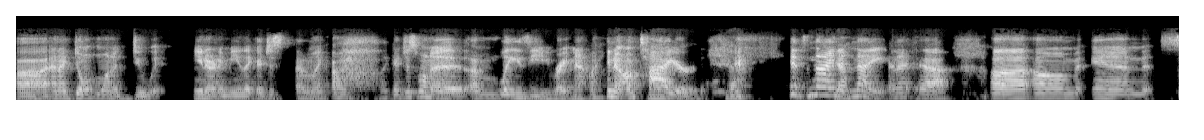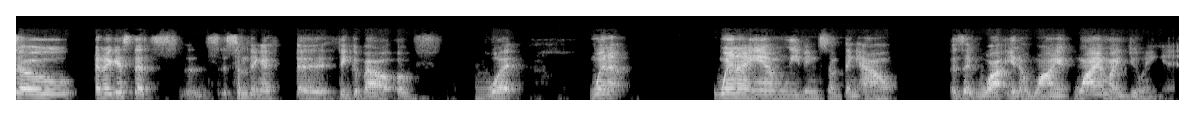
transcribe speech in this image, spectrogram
Uh, and i don't want to do it you know what i mean? Like i just i'm like ah oh, like i just want to i'm lazy right now you know i'm tired. Yeah. Yeah. it's nine yeah. at night and I, yeah. Uh, um and so and i guess that's something i uh, think about of what when I, when i am leaving something out it's like why you know why why am i doing it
